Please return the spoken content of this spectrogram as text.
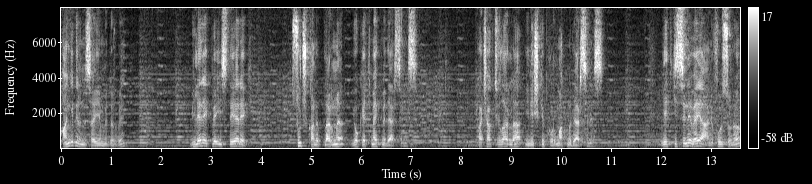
Hangi birini sayayım müdür bey? Bilerek ve isteyerek suç kanıtlarını yok etmek mi dersiniz? Kaçakçılarla ilişki kurmak mı dersiniz? Yetkisini veya nüfusunu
